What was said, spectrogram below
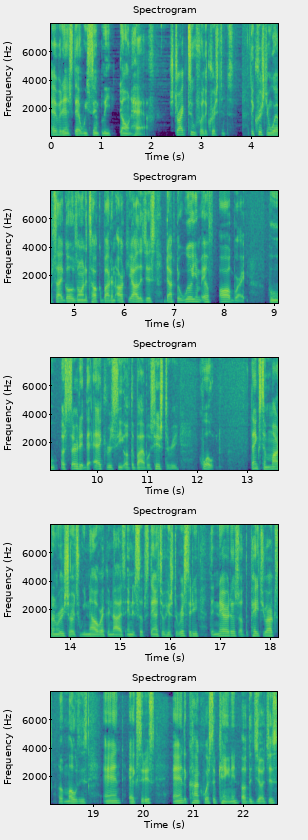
Evidence that we simply don't have. Strike two for the Christians. The Christian website goes on to talk about an archaeologist, Dr. William F. Albright, who asserted the accuracy of the Bible's history. Quote, Thanks to modern research, we now recognize in its substantial historicity the narratives of the patriarchs of Moses and Exodus and the conquest of Canaan, of the judges,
